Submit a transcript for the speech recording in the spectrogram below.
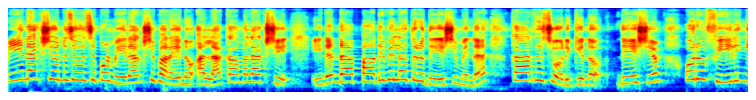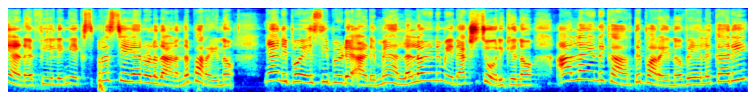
മീനാക്ഷി എന്ന് ചോദിച്ചപ്പോൾ മീനാക്ഷി പറയുന്നു അല്ല കമലാക്ഷി ഇതെന്താ പതിവില്ലാത്തൊരു ദേഷ്യമെന്ന്? കാർത്തി ചോദിക്കുന്നു. ദേഷ്യം ഒരു ഫീലിംഗ് ആണ്. ഫീലിംഗ് എക്സ്പ്രസ് ചെയ്യാനുള്ളതാണെന്ന് പറയുന്നു. ഞാനിപ്പോൾ എസ് സി പിയുടെ അടിമ അല്ലല്ലോ എന്ന് മീനാക്ഷി ചോദിക്കുന്നു. അല്ല എന്ന് കാർത്തി പറയുന്നു. വേലക്കാരി?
